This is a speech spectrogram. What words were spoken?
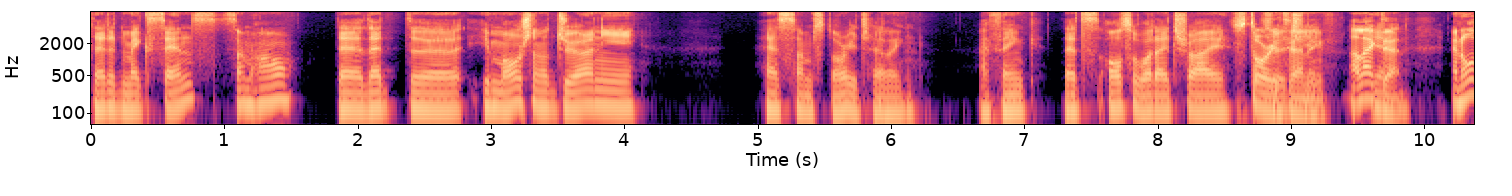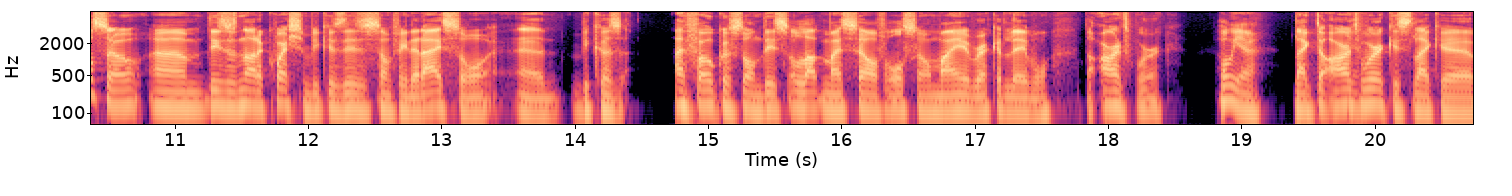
that it makes sense somehow. That, that the emotional journey has some storytelling. I think that's also what I try storytelling. I like Yeah. that. And also, um, this is not a question because this is something that I saw uh, because I focused on this a lot myself. Also, on my record label, the artwork. Oh yeah, Like the artwork is like a.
